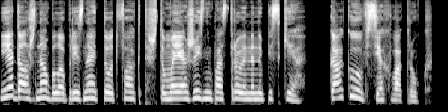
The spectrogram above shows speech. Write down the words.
Я должна была признать тот факт, что моя жизнь построена на песке, как и у всех вокруг.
